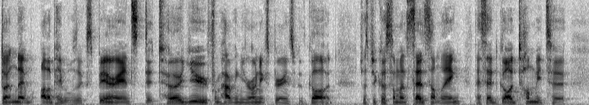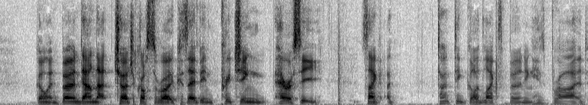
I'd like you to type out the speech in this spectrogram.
don't let other people's experience deter you from having your own experience with God. Just because someone said something, they said, God told me to go and burn down that church across the road because they've been preaching heresy. It's like, I don't think God likes burning his bride,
